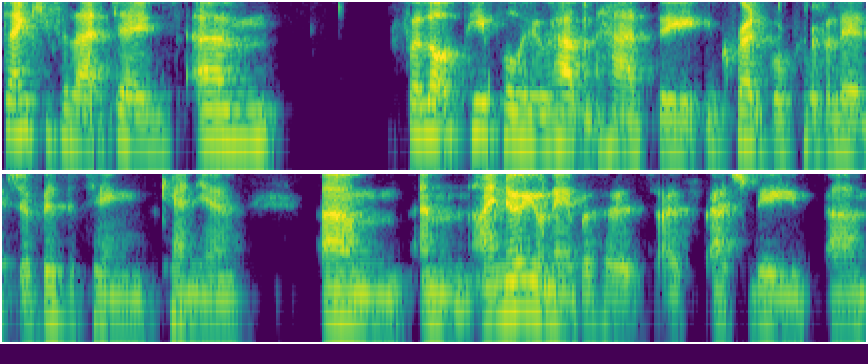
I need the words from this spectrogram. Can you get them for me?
thank you for that, James. Um, for a lot of people who haven't had the incredible privilege of visiting Kenya, um, and I know your neighborhoods. I've actually um,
